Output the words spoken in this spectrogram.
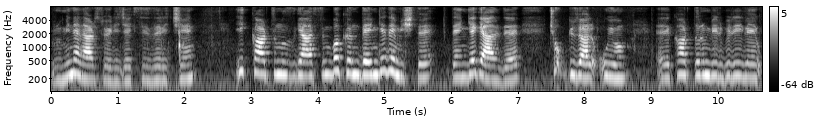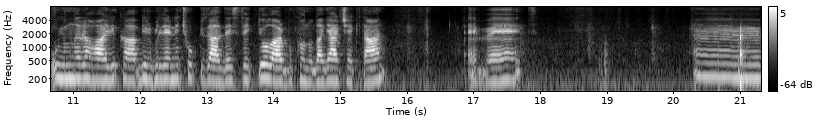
Rumi neler söyleyecek sizler için. İlk kartımız gelsin. Bakın denge demişti. Denge geldi. Çok güzel uyum. E, kartların birbiriyle uyumları harika. Birbirlerini çok güzel destekliyorlar bu konuda gerçekten. Evet. Ee,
